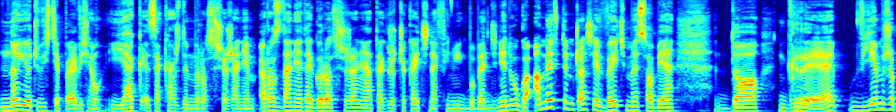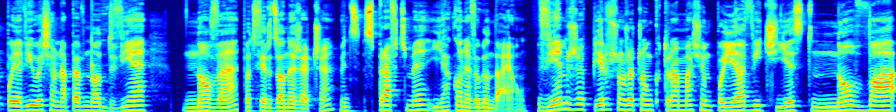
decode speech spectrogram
No i oczywiście pojawi się, jak za każdym rozszerzeniem, rozdanie tego rozszerzenia, także czekajcie na filmik, bo będzie niedługo. A my w tym czasie wejdźmy sobie do gry. Wiem, że pojawiły się na pewno dwie nowe, potwierdzone rzeczy, więc sprawdźmy, jak one wyglądają. Wiem, że pierwszą rzeczą, która ma się pojawić, jest nowa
